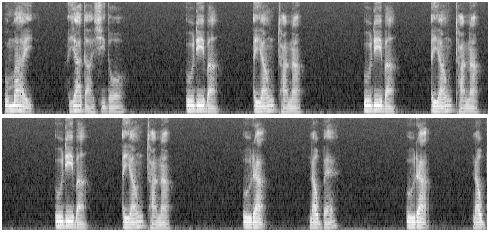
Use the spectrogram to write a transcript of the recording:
ဥဒေလက်မောင်းဥမိုက်အရသာရှိသောဥမိုက်အရသာရှိသောဥမိုက်အရသာရှိသောဥဒီပါအယောင်ဌာနဥဒီပါအယောင်ဌာနဥဒီပါအယောင်ဌာနဥရနောက်ဘက်ဥရနောက်ဘ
